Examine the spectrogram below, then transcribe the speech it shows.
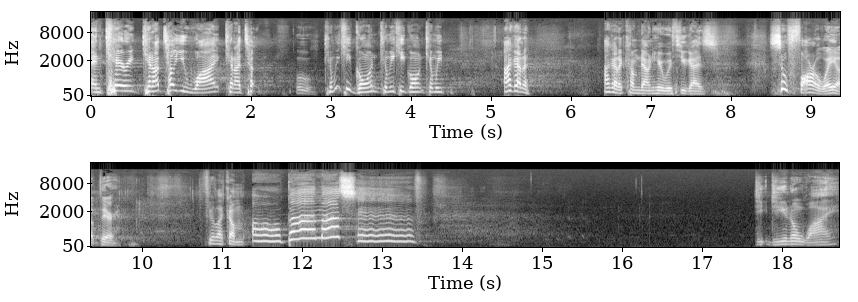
and carry. Can I tell you why? Can I tell? Ooh, can we keep going? Can we keep going? Can we? I gotta. I got to come down here with you guys. So far away up there. I feel like I'm all by myself. Do, do you know why?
